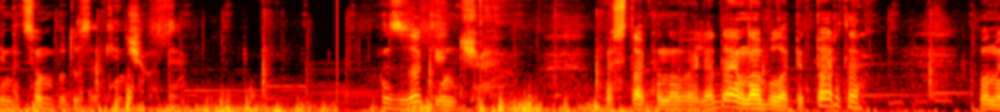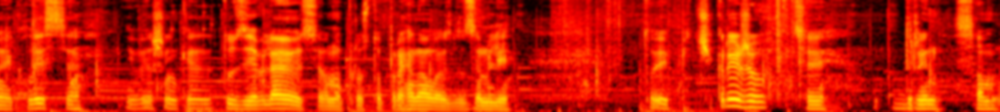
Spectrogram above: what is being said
і на цьому буду закінчувати. Закінчу. Ось так вона виглядає. Вона була підперта. Воно як листя і вишеньки тут з'являються, воно просто пригиналось до землі. То і підчекрижив, цей дрин сам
